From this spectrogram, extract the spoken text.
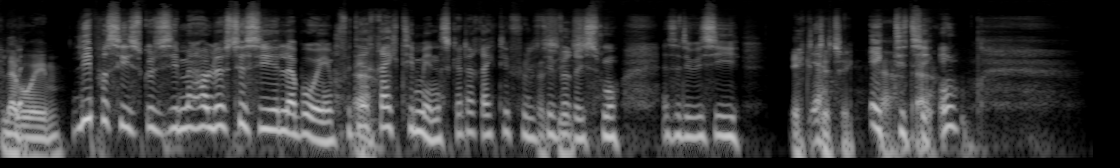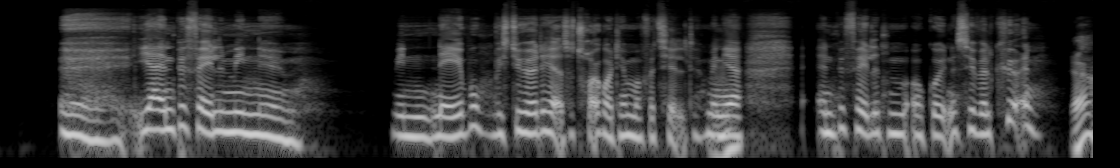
La Boheme. lige præcis skulle jeg sige, man har jo lyst til at sige La Bohème, for ja. det er rigtige mennesker, det er rigtig verismo. Altså, det vil sige, Ægte Ja, ting. ægte ting, ikke? Øh, jeg anbefalede min, øh, min nabo, hvis de hører det her, så tror jeg godt, jeg må fortælle det, men Mhm. jeg anbefalede dem at gå ind og se Valkyrien. Ja.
